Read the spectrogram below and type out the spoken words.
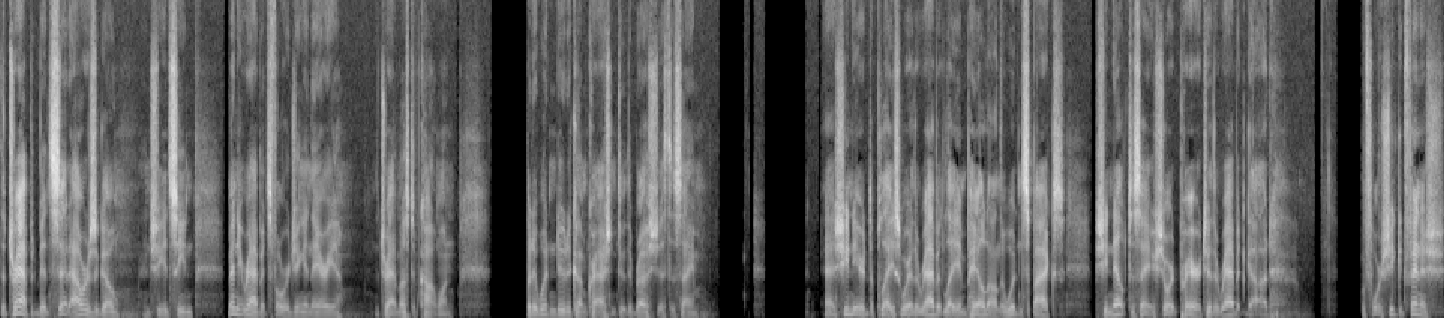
The trap had been set hours ago, and she had seen many rabbits foraging in the area. The trap must have caught one, but it wouldn't do to come crashing through the brush just the same. As she neared the place where the rabbit lay impaled on the wooden spikes, she knelt to say a short prayer to the rabbit god. Before she could finish,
